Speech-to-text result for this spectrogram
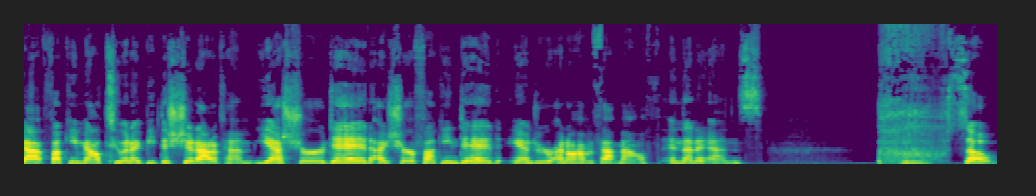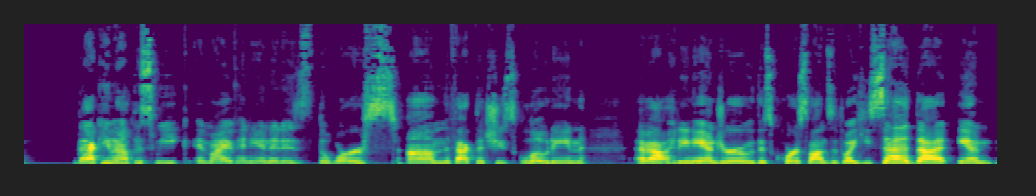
fat fucking mouth too, and I beat the shit out of him. Yeah, sure did. I sure fucking did. Andrew, I don't have a fat mouth. And then it ends. So, that came out this week. In my opinion, it is the worst. Um, the fact that she's gloating about hitting Andrew, this corresponds with what he said that and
